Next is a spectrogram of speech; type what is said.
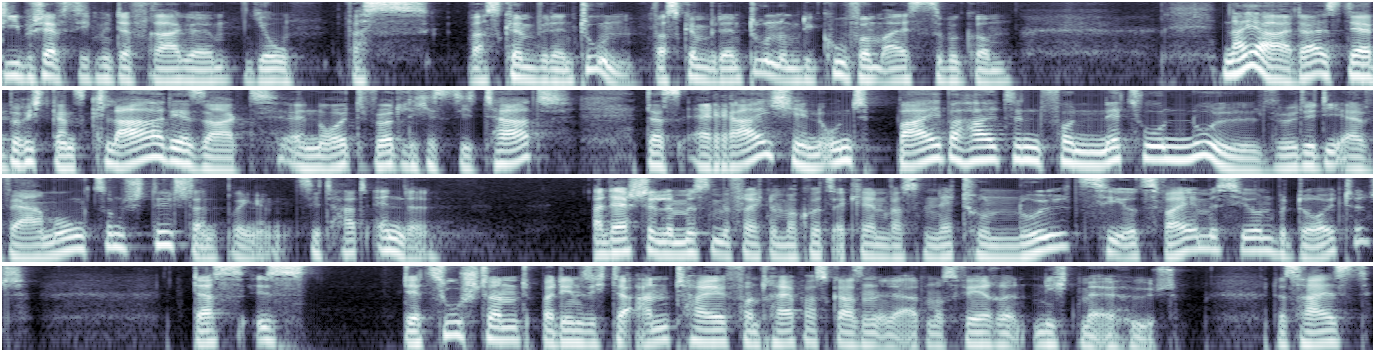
die beschäftigt sich mit der Frage, jo, was, was können wir denn tun? Was können wir denn tun, um die Kuh vom Eis zu bekommen? Naja, da ist der Bericht ganz klar, der sagt, erneut wörtliches Zitat, das Erreichen und Beibehalten von Netto Null würde die Erwärmung zum Stillstand bringen. Zitat Ende. An der Stelle müssen wir vielleicht nochmal kurz erklären, was Netto Null CO2-Emissionen bedeutet. Das ist der Zustand, bei dem sich der Anteil von Treibhausgasen in der Atmosphäre nicht mehr erhöht. Das heißt,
